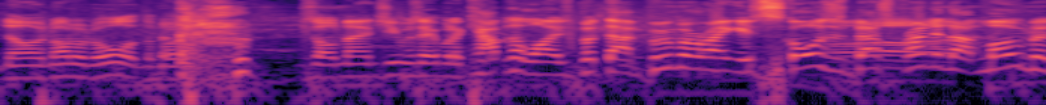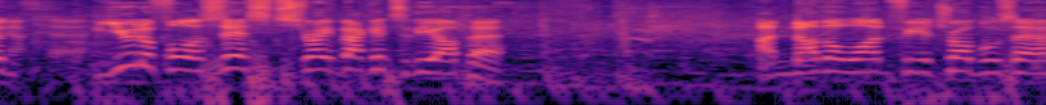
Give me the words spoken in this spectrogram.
No, not at all at the moment. Because Old Man G was able to capitalize, but that boomerang is Skaws his best friend in that Oh, moment. Beautiful assist, straight back into the up air. Another one for your troubles there.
